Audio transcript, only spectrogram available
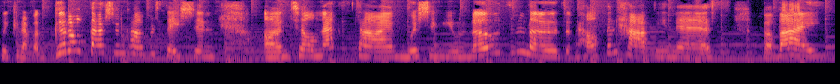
We can have a good old-fashioned conversation. Until next time, wishing you loads and loads of health and happiness. Bye-bye.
